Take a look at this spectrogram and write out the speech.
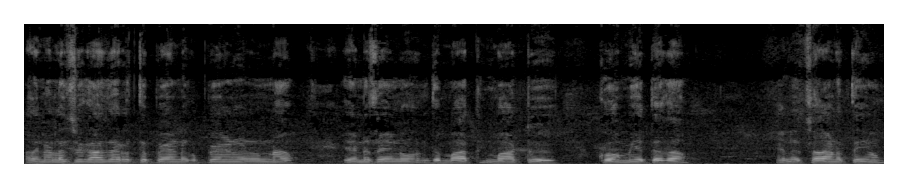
அதனால் சுகாதாரத்தை பேண பேணணும்னா என்ன செய்யணும்? இந்த மாட்டு மாட்டு கோமியத்தை தான் ஏன்னா சாணத்தையும்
